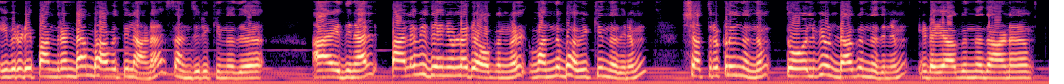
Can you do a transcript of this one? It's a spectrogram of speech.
ഇവരുടെ പന്ത്രണ്ടാം ഭാവത്തിലാണ് സഞ്ചരിക്കുന്നത്. ആയതിനാൽ പല വിധേനയുള്ള രോഗങ്ങൾ വന്നു ഭവിക്കുന്നതിനും ശത്രുക്കളിൽ നിന്നും തോൽവി ഉണ്ടാകുന്നതിനും ഇടയാകുന്നതാണ്.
